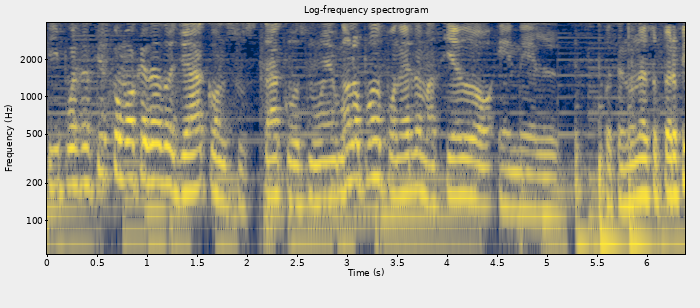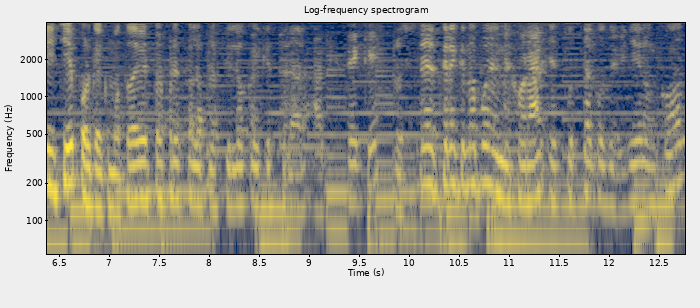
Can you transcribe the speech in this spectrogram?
Y pues así es como ha quedado ya con sus tacos nuevos. No lo puedo poner demasiado en el pues en una superficie porque como todavía está fresca la plastiloca hay que esperar a que seque. Pero si ustedes creen que no pueden mejorar, estos tacos me vinieron con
